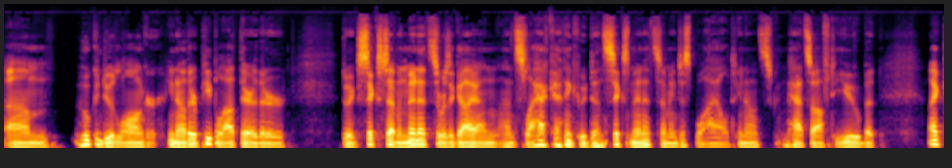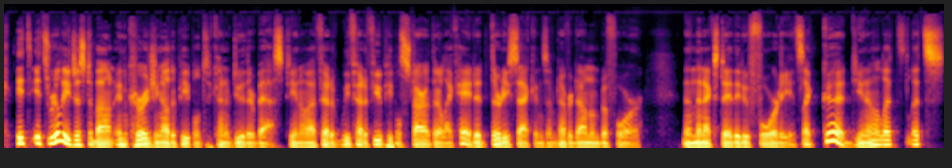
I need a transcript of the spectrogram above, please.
um who can do longer. You know, there are people out there that are doing six, seven minutes. There was a guy on on Slack, I think, who'd done six minutes. I mean, just wild. You know, it's hats off to you, but like it's it's really just about encouraging other people to kind of do their best. You know, I've had we've had a few people start. They're like, "Hey, I did 30 seconds. I've never done one before." Then the next day they do 40. It's like, good. You know, let's let's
